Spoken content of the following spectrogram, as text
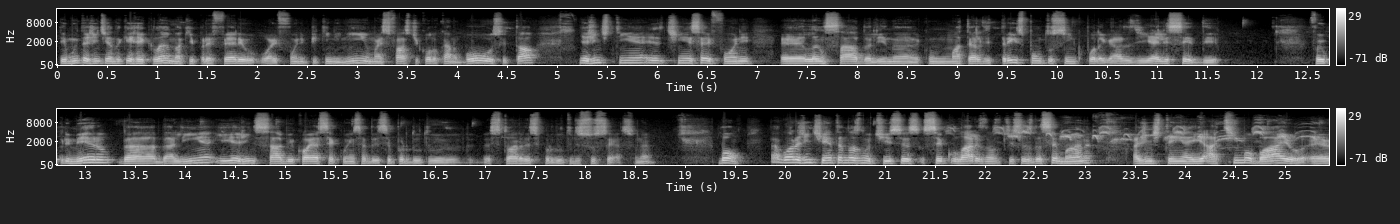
tem muita gente ainda que reclama, que prefere o iPhone pequenininho, mais fácil de colocar no bolso e tal, e a gente tinha, tinha esse iPhone é, lançado ali na, com uma tela de 3.5 polegadas de LCD, foi o primeiro da, da linha e a gente sabe qual é a sequência desse produto, da história desse produto de sucesso, né? Bom, agora a gente entra nas notícias seculares, nas notícias da semana. A gente tem aí a T-Mobile é,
